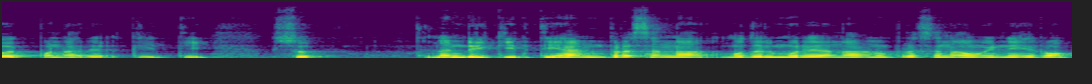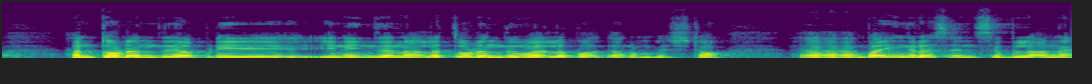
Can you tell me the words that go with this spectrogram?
ஒர்க் பண்ணார் கீர்த்தி. ஸோ நன்றி கீர்த்தி. அண்ட் பிரசன்னா முதல் முறையாக நானும் பிரசன்னாவும் இணையிறோம். அண்ட் தொடர்ந்து அப்படியே இணைந்தனால தொடர்ந்தும் வேலை பார்க்க ஆரம்பிச்சிட்டோம். பயங்கர சென்சிபிளான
